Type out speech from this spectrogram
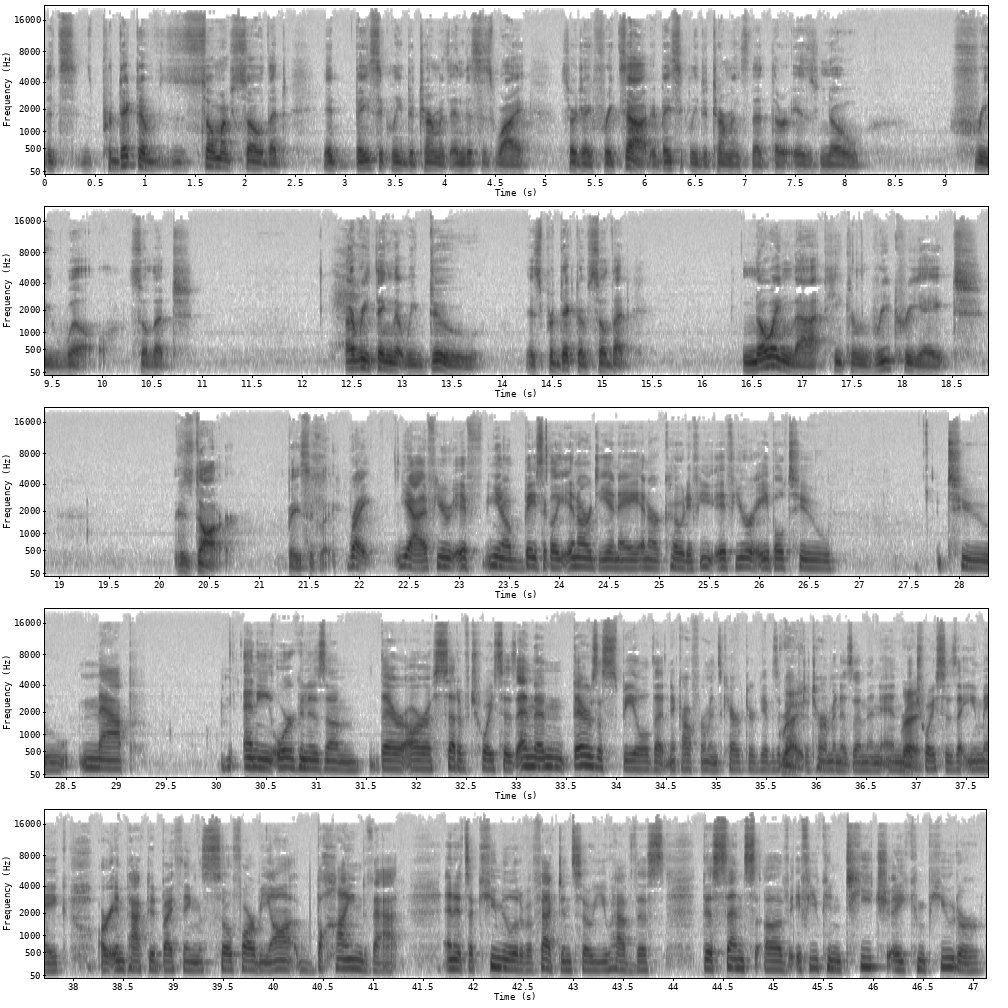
It's predictive so much so that it basically determines, and this is why Sergey freaks out. It basically determines that there is no free will, so that everything that we do is predictive, so that knowing that he can recreate his daughter, basically. Right. Yeah. If you're, if you know, basically in our DNA, in our code, if you if you're able to to map any organism, there are a set of choices, and then there's a spiel that Nick Offerman's character gives about Right. determinism, and and Right. the choices that you make are impacted by things so far beyond behind that. And it's a cumulative effect, and so you have this this sense of if you can teach a computer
